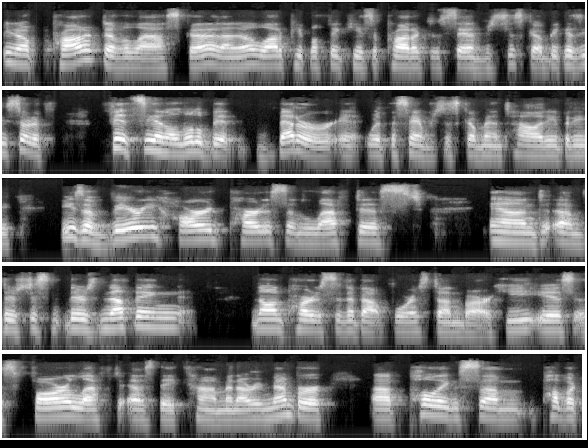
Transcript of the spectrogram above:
you know, product of Alaska, and I know a lot of people think he's a product of San Francisco because he sort of fits in a little bit better with the San Francisco mentality. But he he's a very hard partisan leftist, and um, there's just there's nothing nonpartisan about Forrest Dunbar. He is as far left as they come, and I remember uh, pulling some public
